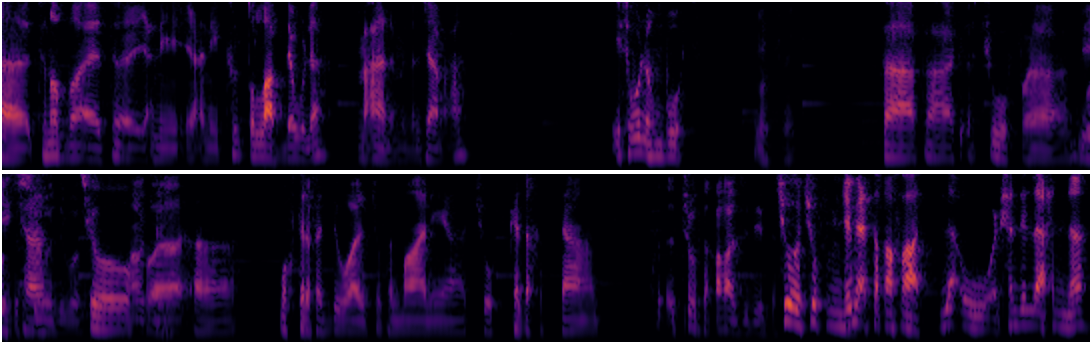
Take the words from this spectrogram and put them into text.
آه تنظم آه، يعني يعني كل طلاب دولة معانا من الجامعة يسوون لهم booth okay. فتشوف آه، booth أمريكا تشوف okay. آه، آه، مختلف الدول تشوف ألمانيا تشوف كازاخستان. تشوف ثقافات جديدة. تشوف تشوف من جميع الثقافات. لا والحمد لله إحنا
